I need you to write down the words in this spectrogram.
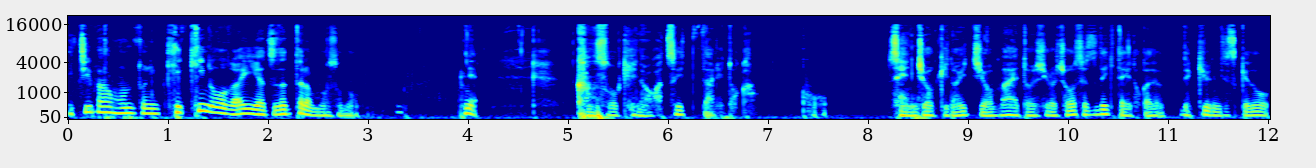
一番本当に機能がいいやつだったらもうその、ね、乾燥機能がついてたりとか、こう、洗浄機の位置を前と後ろ調節できたりとかできるんですけど、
